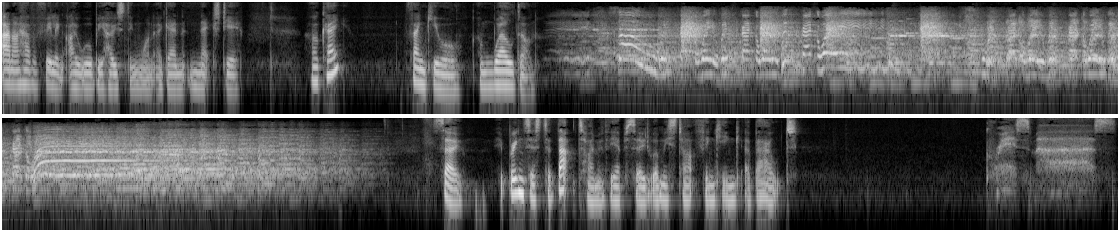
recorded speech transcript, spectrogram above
and I have a feeling I will be hosting one again next year. Okay? Thank you all, and well done away, whip crack away, whip crack away. Whip crack away, whip crack away, whip crack away. So, it brings us to that time of the episode when we start thinking about Christmas.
